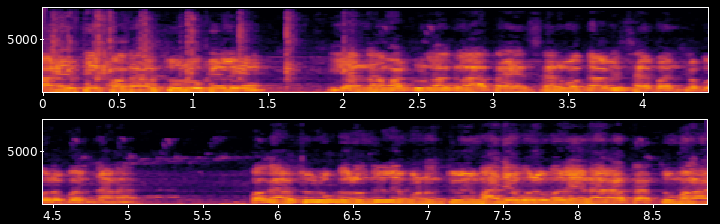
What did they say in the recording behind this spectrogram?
आणि ते पगार सुरू केले यांना वाटू लागला आता हे सर्व गावी साहेबांच्या बरोबर जाणार. पगार सुरू करून दिले म्हणून तुम्ही माझ्या बरोबर येणार आता. तुम्हाला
